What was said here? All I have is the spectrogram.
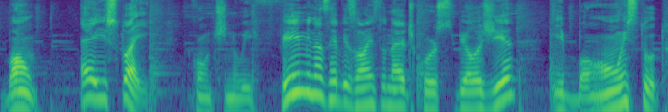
Bom, é isto aí. Continue firme nas revisões do Nerd Cursos Biologia e bom estudo!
